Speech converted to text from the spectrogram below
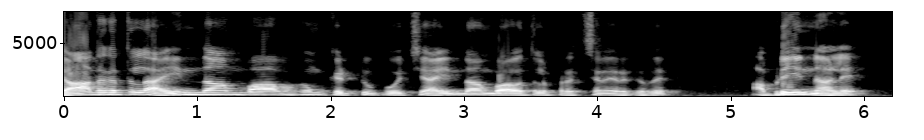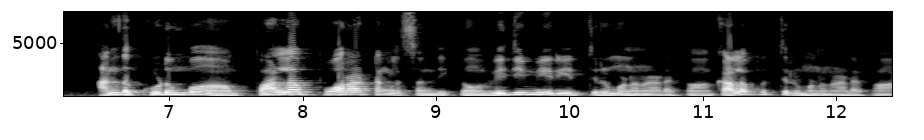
ஜாதகத்தில் ஐந்தாம் பாவகம் கெட்டு போச்சு ஐந்தாம் பாவத்தில் பிரச்சனை இருக்குது. அப்படின்னாலே அந்த குடும்பம் பல போராட்டங்களை சந்திக்கும். விதிமீறி திருமணம் நடக்கும் கலப்பு திருமணம் நடக்கும்.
